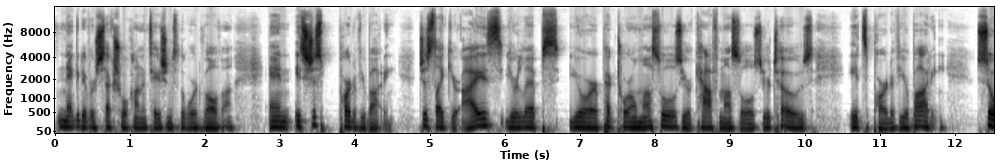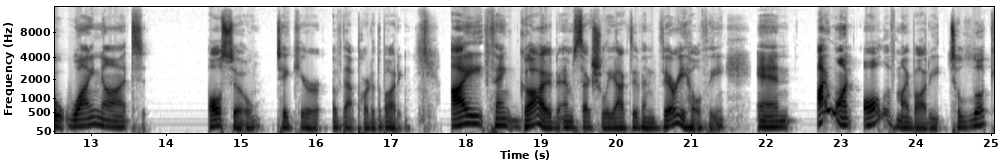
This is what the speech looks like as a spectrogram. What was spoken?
negative or sexual connotation to the word vulva and it's just part of your body just like your eyes, your lips, your pectoral muscles, your calf muscles, your toes. It's part of your body. So why not also take care of that part of the body? I thank God am sexually active and very healthy and I want all of my body to look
